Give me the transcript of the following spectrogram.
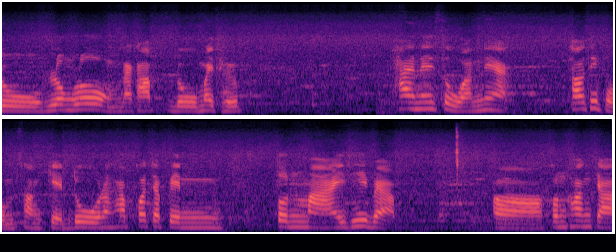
ดูโล่งๆนะครับ ดูไม่ทึบ ภายในสวนเนี่ยเท่าที่ผมสังเกตดูนะครับ ก็จะเป็นต้นไม้ที่แบบค่อนข้างจะ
